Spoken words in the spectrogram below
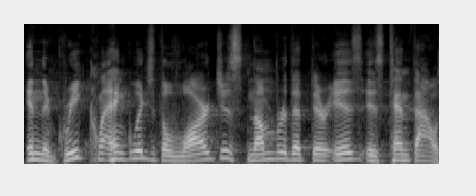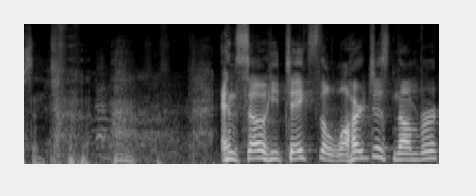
in the Greek language, the largest number that there is is 10,000. And so he takes the largest number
